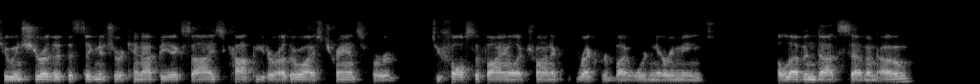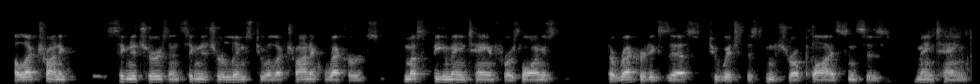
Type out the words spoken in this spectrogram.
to ensure that the signature cannot be excised, copied, or otherwise transferred to falsify an electronic record by ordinary means. 11.70, electronic signatures and signature links to electronic records must be maintained for as long as the record exists to which the signature applies since is maintained.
